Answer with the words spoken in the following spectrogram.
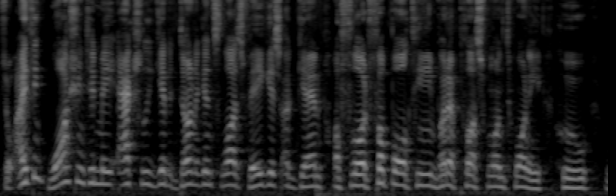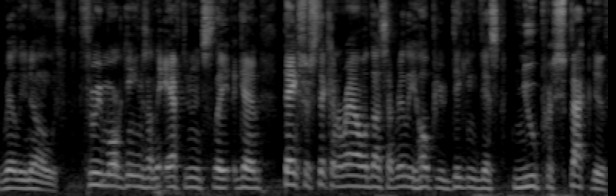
So I think Washington may actually get it done against Las Vegas. Again, a flawed football team, but at plus 120, who really knows? Three more games on the afternoon slate. Again, thanks for sticking around with us. I really hope you're digging this new perspective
